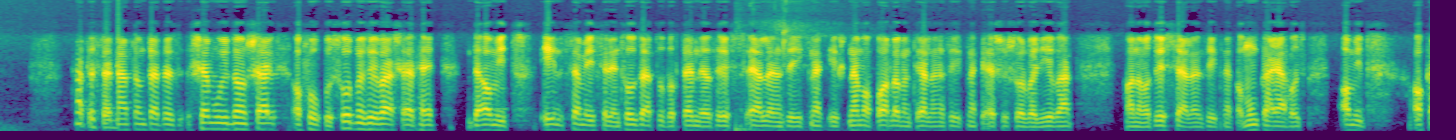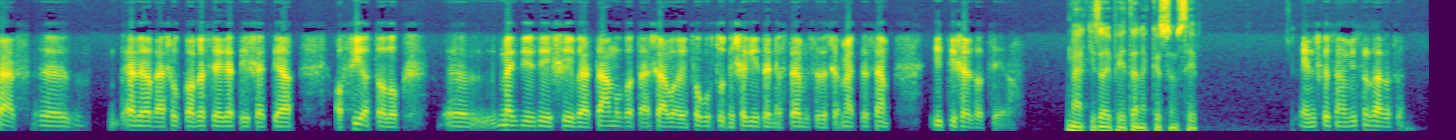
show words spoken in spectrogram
Hát ezt látom, tehát ez sem újdonság, a fókusz hódmezővásárhely, de amit én személy szerint hozzá tudok tenni az összellenzéknek, és nem a parlamenti ellenzéknek elsősorban nyilván, hanem az összellenzéknek a munkájához, amit akár előadásokkal, beszélgetésekkel, a fiatalok meggyőzésével, támogatásával én fogok tudni segíteni, azt természetesen megteszem. Itt is ez a cél. Márki Zaj Péternek köszönöm szépen. Én is köszönöm, viszontlátásra.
